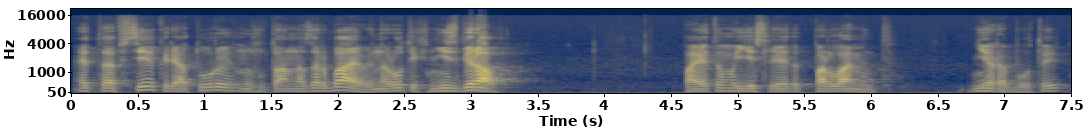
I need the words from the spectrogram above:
это все креатуры Нурсултана Назарбаева, и народ их не избирал. Поэтому, если этот парламент не работает,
